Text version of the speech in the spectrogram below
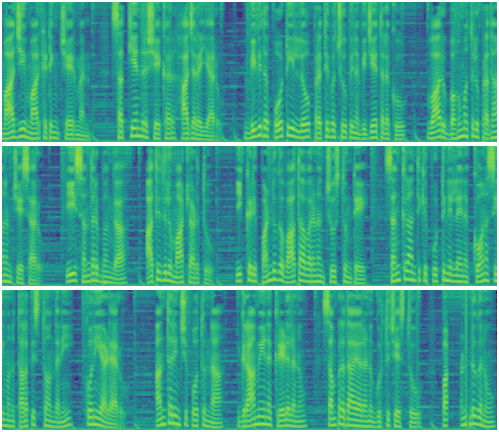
మాజీ మార్కెటింగ్ చైర్మన్ సత్యేంద్రశేఖర్ హాజరయ్యారు. వివిధ పోటీల్లో ప్రతిభ చూపిన విజేతలకు వారు బహుమతులు ప్రదానం చేశారు. ఈ సందర్భంగా అతిథులు మాట్లాడుతూ ఇక్కడి పండుగ వాతావరణం చూస్తుంటే సంక్రాంతికి పుట్టినిల్లైన కోనసీమను తలపిస్తోందని కొనియాడారు. అంతరించిపోతున్న గ్రామీణ క్రీడలను సంప్రదాయాలను గుర్తుచేస్తూ పండుగను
